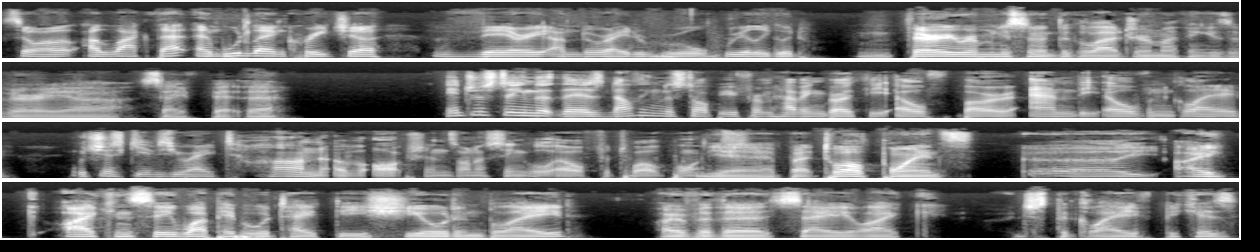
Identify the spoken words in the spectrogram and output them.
So I, I like that. And woodland creature, very underrated rule, really good. Mm, Very reminiscent of the Galadrim. I think is a very uh, safe bet there. Interesting that there's nothing to stop you from having both the elf bow and the elven glaive, which just gives you a ton of options on a single elf for 12 points. Yeah, but twelve points. Uh, I I can see why people would take the shield and blade over the say like just the glaive because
